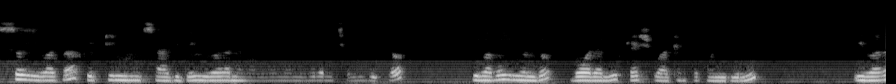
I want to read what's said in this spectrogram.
ಸೊ ಇವಾಗ ಫಿಫ್ಟೀನ್ ಮಿನಿಟ್ಸ್ ಆಗಿದೆ. ಇವಾಗ ನಾವು ನೀರನ್ನು ಚೆಲ್ಲಿಬಿಟ್ಟು ಇವಾಗ ಇನ್ನೊಂದು ಬೌಲಲ್ಲಿ ಫ್ರೆಶ್ ವಾಟರ್ ತಗೊಂಡಿದ್ದೀನಿ. ಇವಾಗ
